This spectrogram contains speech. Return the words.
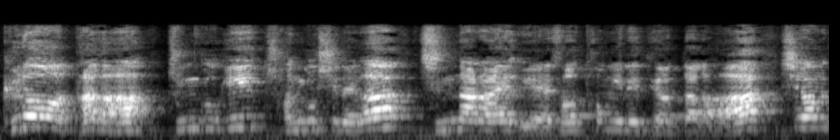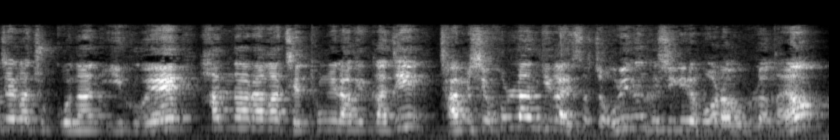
그러다가 중국이 전국시대가 진나라에 의해서 통일이 되었다가 시황제가 죽고 난 이후에 한나라가 재통일하기까지 잠시 혼란기가 있었죠. 우리는 그 시기를 뭐라고 불렀나요?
